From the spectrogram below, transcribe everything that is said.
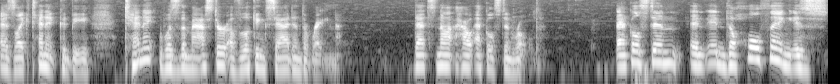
as like Tennant could be. Tennant was the master of looking sad in the rain. That's not how Eccleston rolled. Eccleston and, and the whole thing is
